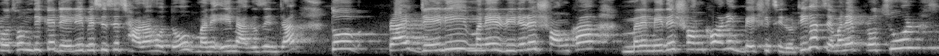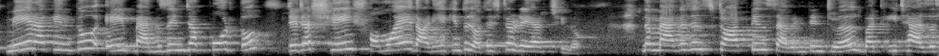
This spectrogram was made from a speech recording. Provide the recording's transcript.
প্রথম দিকে ডেইলি বেসিসে ছাড়া হতো মানে এই ম্যাগাজিনটা তো প্রায় ডেইলি মানে রিডারের সংখ্যা মানে মেয়েদের সংখ্যা অনেক বেশি ছিল, ঠিক আছে? মানে প্রচুর মেয়েরা কিন্তু এই ম্যাগাজিনটা পড়তো, যেটা সেই সময়ে দাঁড়িয়ে কিন্তু যথেষ্ট রেয়ার ছিল। The magazine stopped in 1712 but it has a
